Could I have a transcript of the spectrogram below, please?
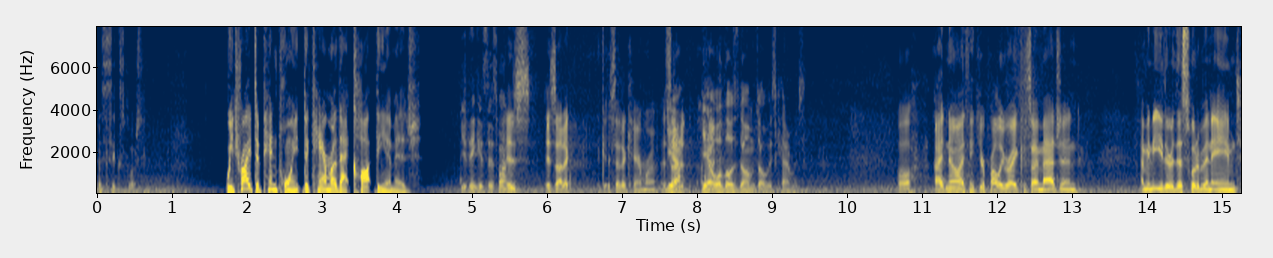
There's six floors. We tried to pinpoint the camera that caught the image. You think it's this one? Is is that a is that a camera? Is yeah. That a, okay. Yeah. All those domes always cameras. Well, I no, I think you're probably right because I imagine, I mean, either this would have been aimed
